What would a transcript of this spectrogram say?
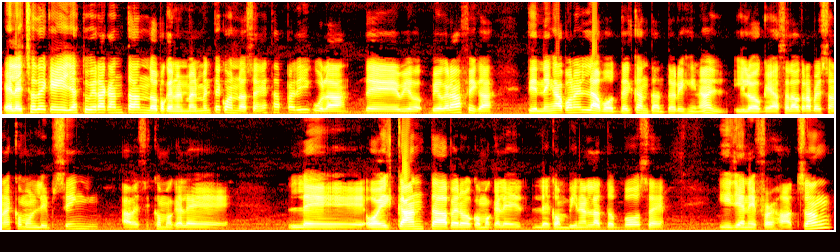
el hecho de que ella estuviera cantando, porque normalmente cuando hacen estas películas de biográficas, tienden a poner la voz del cantante original. Y lo que hace la otra persona es como un lip sync. A veces como que le. le o él canta, pero como que le, le combinan las dos voces. Y Jennifer Hudson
